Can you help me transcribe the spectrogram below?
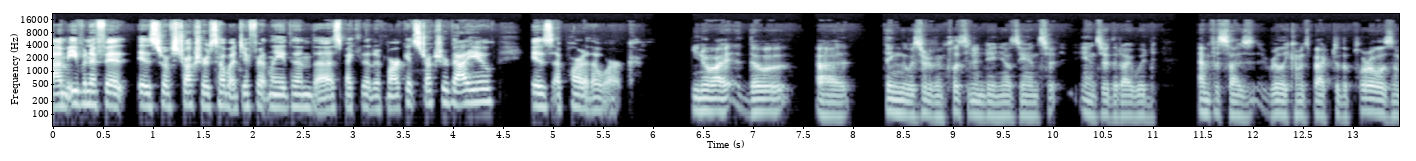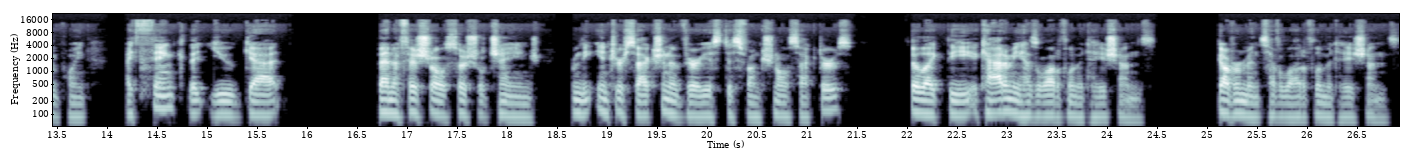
um, even if it is sort of structured somewhat differently than the speculative market structured value is a part of the work You know, I the uh, thing that was sort of implicit in Danielle's answer answer that I would emphasize really comes back to the pluralism point. I think that you get beneficial social change from the intersection of various dysfunctional sectors. So, like the academy has a lot of limitations, governments have a lot of limitations.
